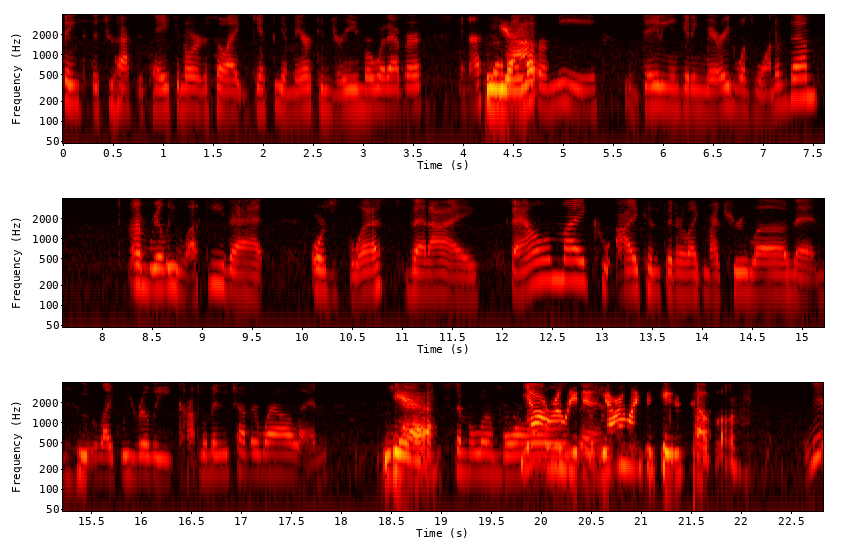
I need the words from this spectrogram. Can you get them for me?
thinks that you have to take in order to so like get the American dream or whatever. And I feel Yep. like for me, dating and getting married was one of them. I'm really lucky that or just blessed that I found like who I consider like my true love and who like we really complement each other well and we Yeah. similar morals. Y'all really do. and- Y'all are like the cutest couple. Yeah,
